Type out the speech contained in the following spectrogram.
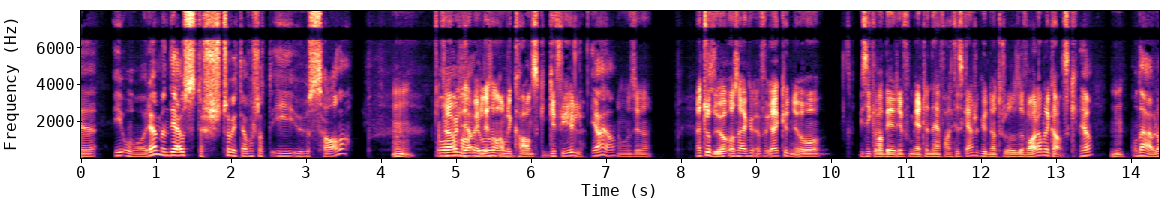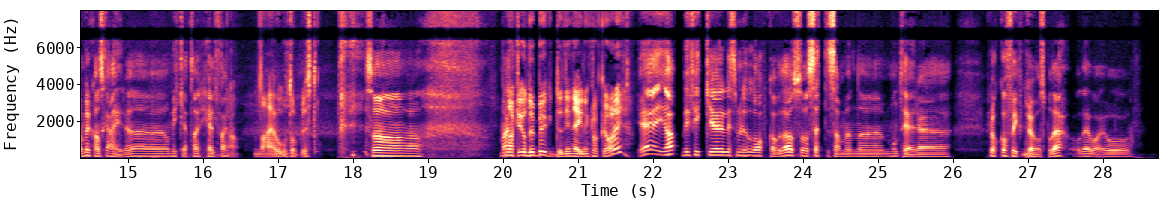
i året. Men de er jo størst, så vidt jeg har forstått, i USA, da. Mm. For det er veldig, det er veldig sånn amerikansk gefühl, Ja, ja. jeg må si det. Jeg trodde jo, altså jeg, jeg kunne jo Hvis jeg ikke var bedre informert enn jeg faktisk er, så kunne jeg trodd det var amerikansk. ja. Mm. Og det er vel amerikanske eiere, om ikke jeg tar helt feil. Ja, da er jeg jo godt opplyst. Så Nei. artig. Og du bygde din egen klokke òg, eller? ja, ja, vi fikk eh, liksom litt oppgave da, og så sette sammen, eh, montere klokka, og fikk prøve oss på det. Og det var jo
